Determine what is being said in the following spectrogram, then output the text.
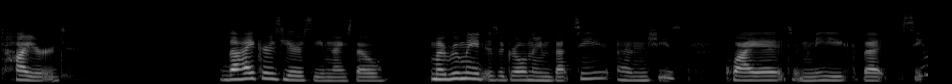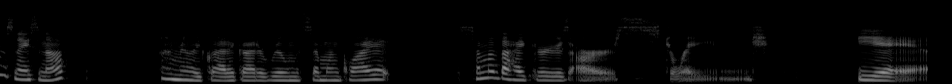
tired the hikers here seem nice though. My roommate is a girl named Betsy, and she's quiet and meek, but seems nice enough. I'm really glad I got a room with someone quiet. Some of the hikers are strange. Yes.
